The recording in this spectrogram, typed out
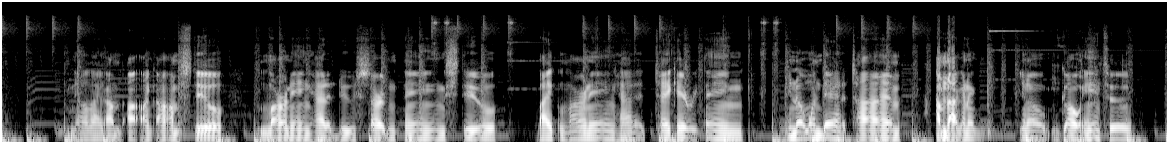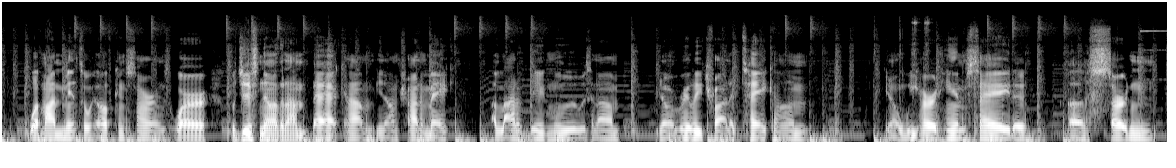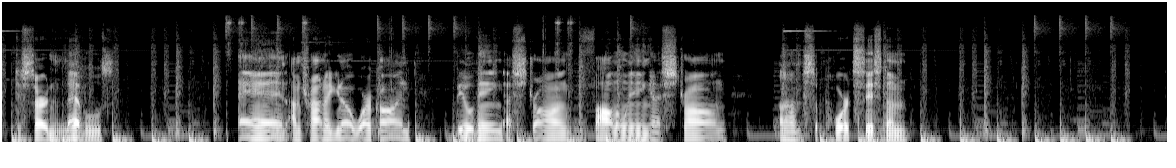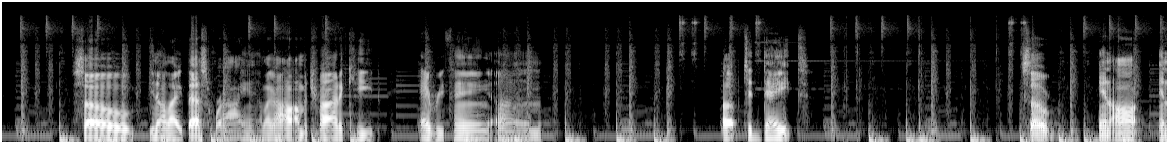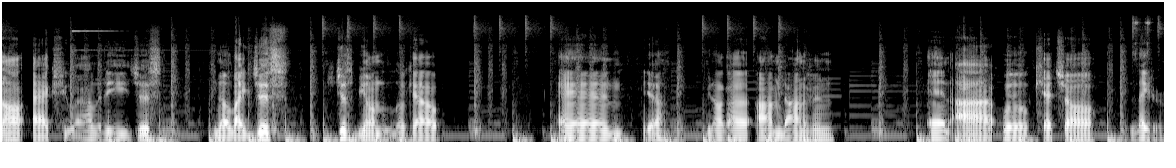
you know, like I'm I, I'm still learning how to do certain things, still like learning how to take everything, you know, one day at a time. I'm not going to, you know, go into what my mental health concerns were, but just know that I'm back and I'm, you know, I'm trying to make a lot of big moves and I'm, you know, really trying to take, um, you know, we heard him say to uh, certain to certain levels and I'm trying to, you know, work on building a strong following and a strong um, support system. So, you know, like that's where I am. Like, I, am gonna try to keep everything, um, up to date. So, in all in all actuality, just you know, like just just be on the lookout. And yeah, you know, I, I'm Donovan, and I will catch y'all later.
